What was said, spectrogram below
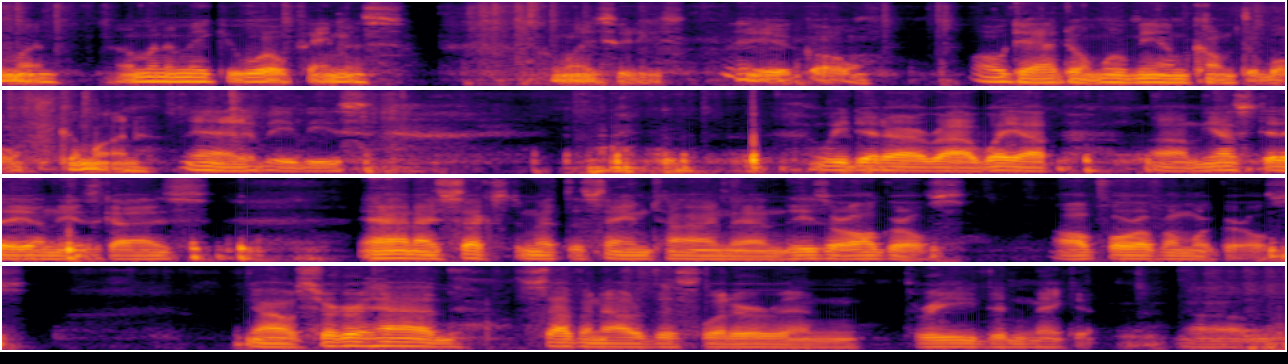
Come on. I'm going to make you world famous. Come on, sweeties. There you go. Oh, Dad, don't move me. I'm comfortable. Come on. Yeah, the babies. We did our uh, weigh up um, yesterday on these guys. And I sexed them at the same time. And these are all girls. All four of them were girls. Now, Sugar had seven out of this litter. And three didn't make it. Um,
